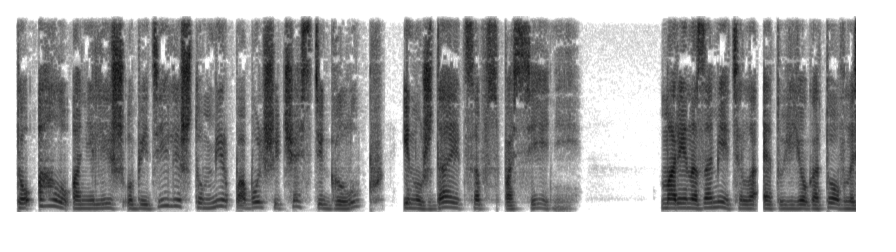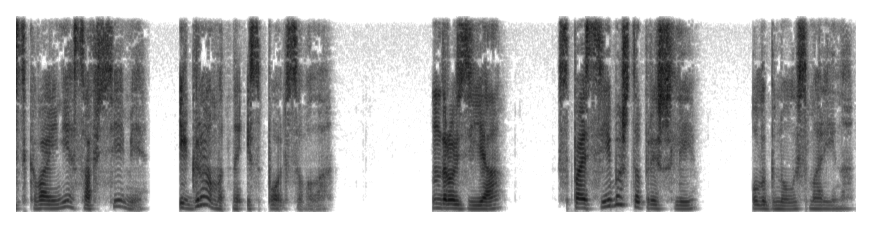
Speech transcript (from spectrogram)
то Аллу они лишь убедили, что мир по большей части глуп и нуждается в спасении. Марина заметила эту ее готовность к войне со всеми и грамотно использовала. «Друзья, спасибо, что пришли», — улыбнулась Марина.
